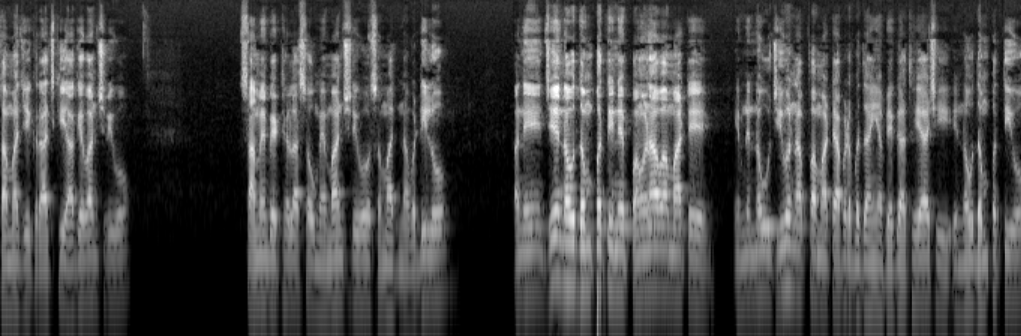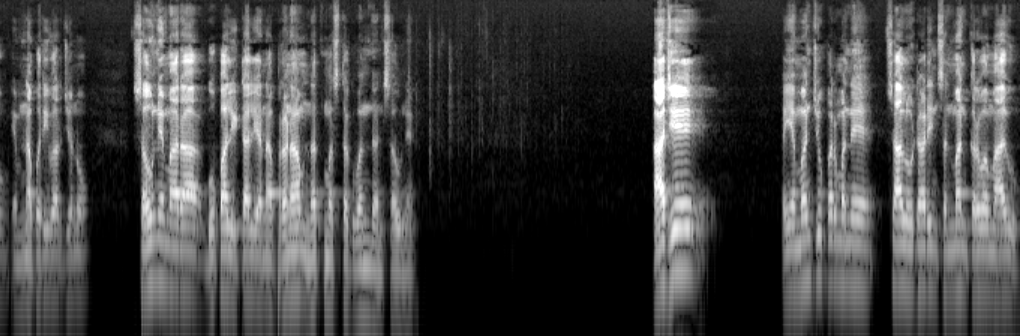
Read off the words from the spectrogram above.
સામાજિક રાજકીય આગેવાનશ્રીઓ, સામે બેઠેલા સૌ મહેમાનશ્રીઓ, સમાજના વડીલો અને જે નવ દંપતીને પરણાવવા માટે, એમને નવું જીવન આપવા માટે આપણે બધા અહીંયા ભેગા થયા છીએ, એ નવ દંપતીઓ, એમના પરિવારજનો, સૌને મારા ગોપાલ ઇટાલિયાના પ્રણામ, નતમસ્તક વંદન સૌને. આજે અહીંયા મંચ ઉપર મને શાલ ઓઢાડીને સન્માન કરવામાં આવ્યું.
